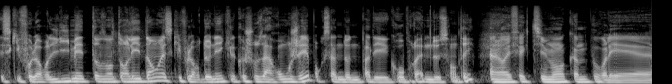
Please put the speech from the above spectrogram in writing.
est-ce qu'il faut leur limer de temps en temps les dents? Est-ce qu'il faut leur donner quelque chose à ronger pour que ça ne donne pas des gros problèmes de santé? Alors effectivement, comme pour les,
